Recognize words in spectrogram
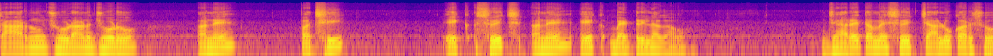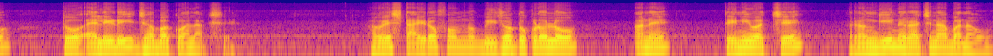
તારનું જોડાણ જોડો અને પછી એક સ્વિચ અને એક બેટરી લગાવો. જ્યારે તમે સ્વિચ ચાલુ કરશો, તો એલઈડી ઝબકવા લાગશે. હવે સ્ટાયરોફોમનો બીજો ટુકડો લો અને તેની વચ્ચે રંગીન રચના બનાવો,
